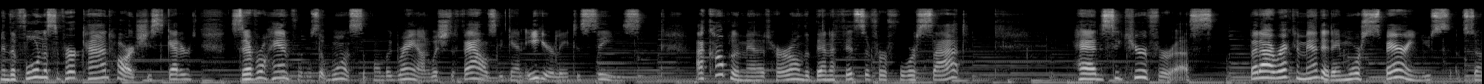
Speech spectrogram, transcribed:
In the fullness of her kind heart, she scattered several handfuls at once upon the ground, which the fowls began eagerly to seize. I complimented her on the benefits of her foresight had secured for us. but I recommended a more sparing use of so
